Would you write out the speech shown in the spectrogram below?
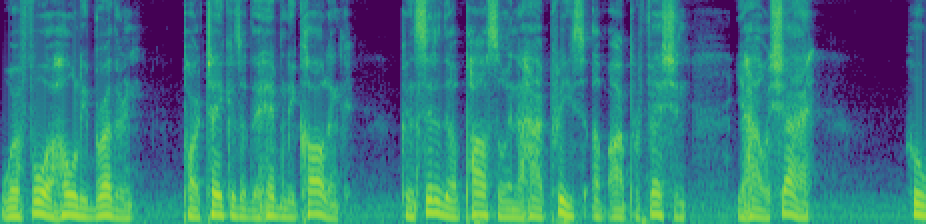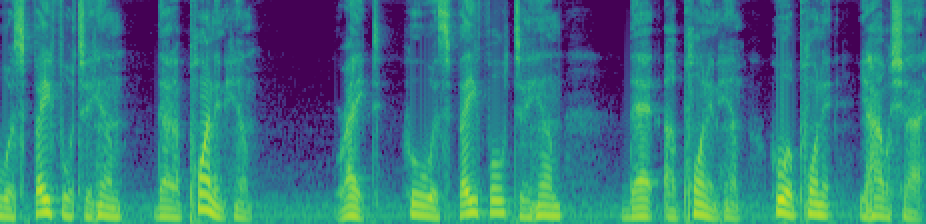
Wherefore, holy brethren, partakers of the heavenly calling, consider the apostle and the high priest of our profession, Yahweh Shai, who was faithful to him that appointed him. Right. Who was faithful to him that appointed him. Who appointed Yahweh Shai?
